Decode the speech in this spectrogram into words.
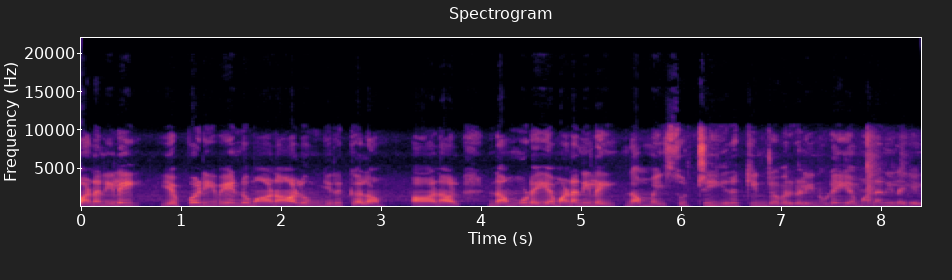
மனநிலை எப்படி வேண்டுமானாலும் இருக்கலாம். ஆனால் நம்முடைய மனநிலை நம்மை சுற்றி இருக்கின்றவர்களினுடைய மனநிலையை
